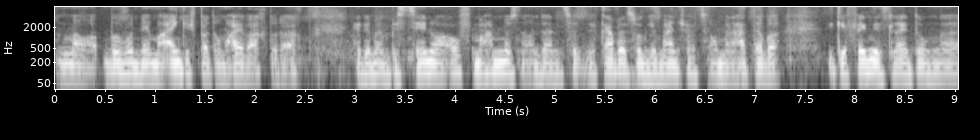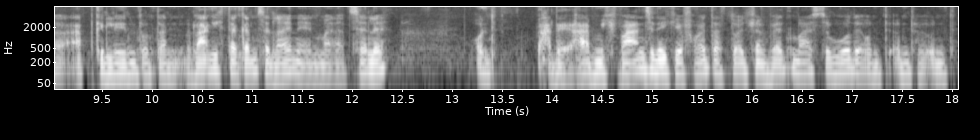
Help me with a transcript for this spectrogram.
wir wurden ja immer eingesperrt um halb acht oder acht. Hätte man bis zehn Uhr aufmachen müssen und dann gab es so einen Gemeinschaftsraum. Man hat aber die Gefängnisleitung äh, abgelehnt und dann lag ich da ganz alleine in meiner Zelle und hatte, habe mich wahnsinnig gefreut, dass Deutschland Weltmeister wurde und, und, und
